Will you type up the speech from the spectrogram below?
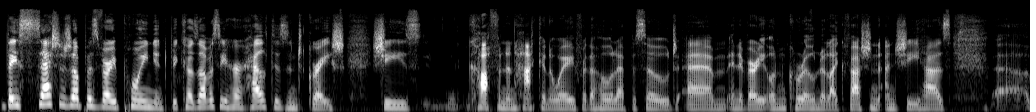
they set it up as very poignant because obviously her health isn't great. She's coughing and hacking away for the whole episode um, in a very un-corona like fashion, and she has uh,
